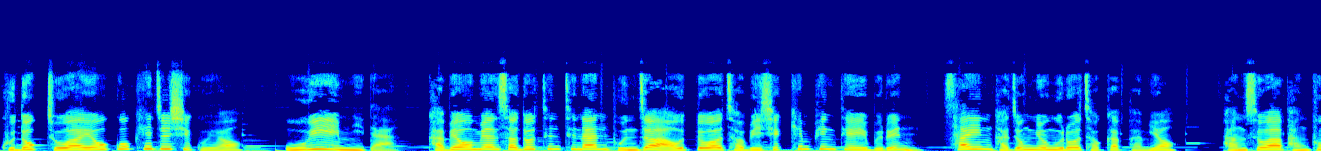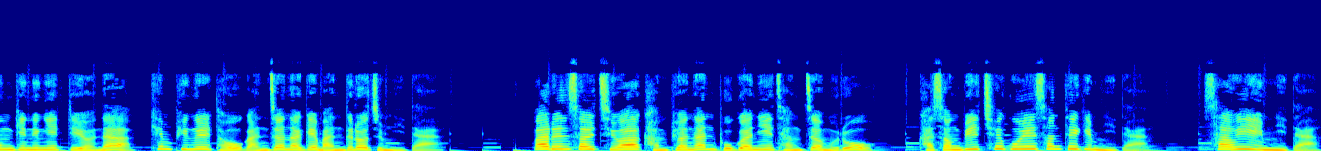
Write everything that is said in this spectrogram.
구독, 좋아요 꼭 해주시고요. 5위입니다. 가벼우면서도 튼튼한 본저 아웃도어 접이식 캠핑 테이블은 4인 가족용으로 적합하며 방수와 방풍 기능이 뛰어나 캠핑을 더욱 안전하게 만들어줍니다. 빠른 설치와 간편한 보관이 장점으로 가성비 최고의 선택입니다. 4위입니다.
